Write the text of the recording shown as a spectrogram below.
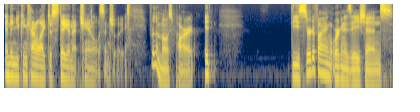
and then you can kind of like just stay in that channel essentially. for the most part it these certifying organizations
